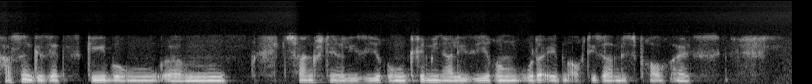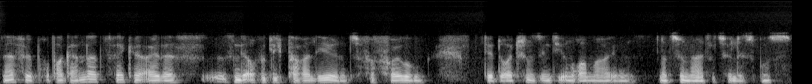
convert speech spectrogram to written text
Rassengesetzgebung, ähm, Zwangssterilisierung, Kriminalisierung oder eben auch dieser Missbrauch als ne, für Propagandazwecke, all das sind ja auch wirklich Parallelen zur Verfolgung der Deutschen, Sinti und Roma im Nationalsozialismus.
